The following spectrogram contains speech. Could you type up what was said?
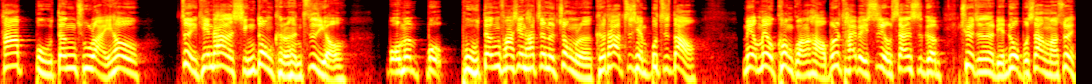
他补登出来以后，这几天他的行动可能很自由。我们补补登发现他真的中了，可他之前不知道，没有没有控管好。不是台北市有三十个确诊的联络不上吗？所以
